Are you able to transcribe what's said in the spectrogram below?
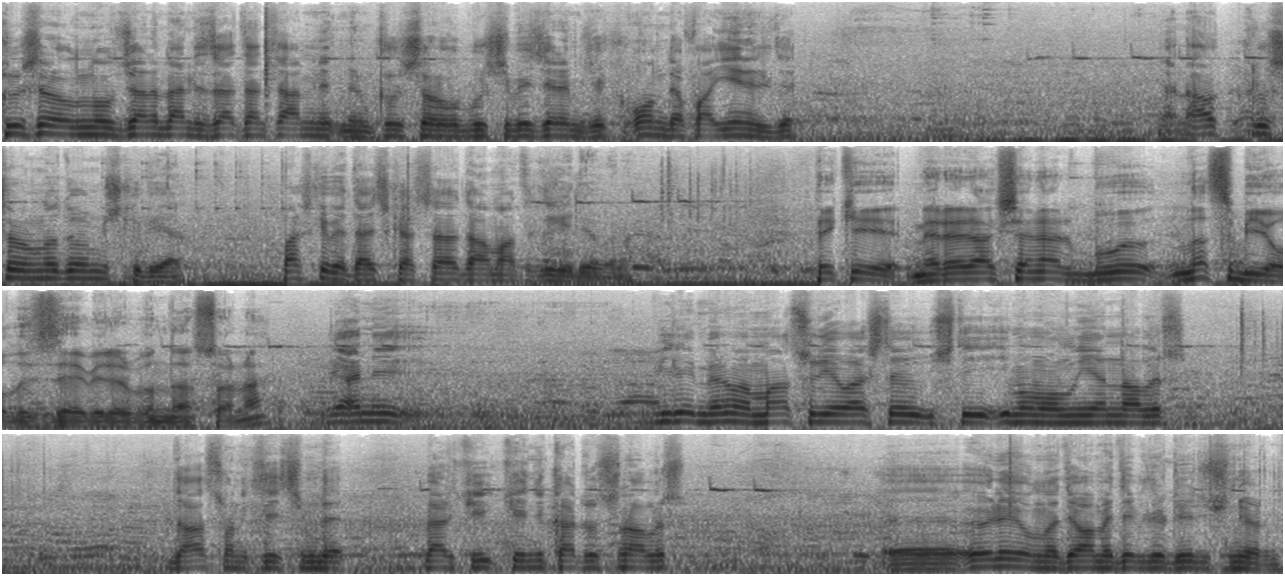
Kılıçdaroğlu'nun olacağını ben de zaten tahmin etmiyorum. Kılıçdaroğlu bu işi beceremeyecek. 10 defa yenildi. Yani halk Kılıçdaroğlu'na dönmüş gibi ya. Başka bir aday çıkarsa daha mantıklı geliyor bana. Peki Meral Akşener bu nasıl bir yol izleyebilir bundan sonra? Yani bilemiyorum ama Mansur Yavaş da işte İmamoğlu'nun yanına alır. Daha sonraki seçimde belki kendi kadrosunu alır. Ee, öyle yoluna devam edebilir diye düşünüyorum.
